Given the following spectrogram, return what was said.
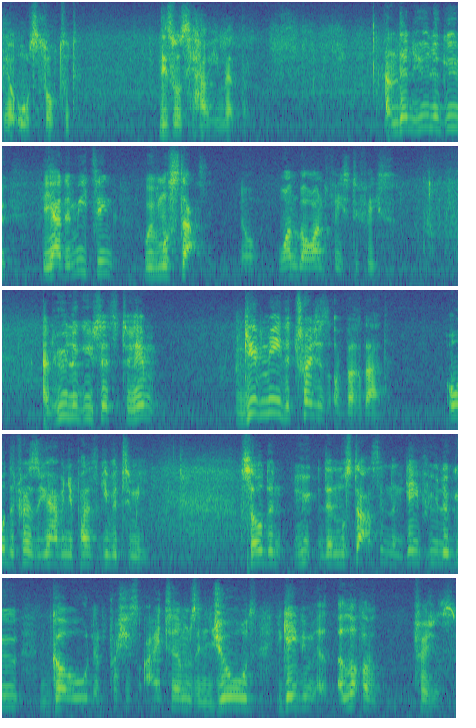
They were all slaughtered. This was how he met them. And then Hulagu, he had a meeting with Musta'sim, you know, one by one, face to face. And Hulagu says to him, Give me the treasures of Baghdad. All the treasures you have in your palace, give it to me. So then, then Musta'sim then gave Hulagu gold and precious items and jewels. He gave him a lot of treasures.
